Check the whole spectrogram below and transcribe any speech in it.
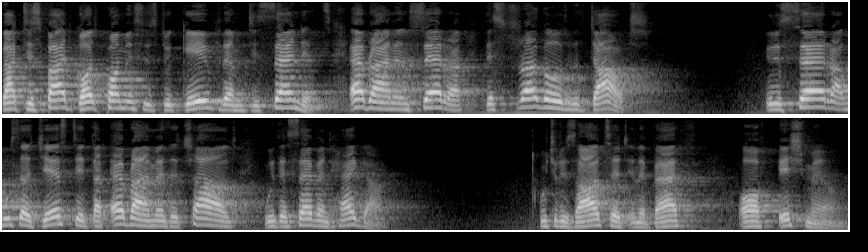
that despite God's promises to give them descendants, Abraham and Sarah, they struggled with doubt. It is Sarah who suggested that Abraham has a child with the servant Hagar, which resulted in the birth of Ishmael,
